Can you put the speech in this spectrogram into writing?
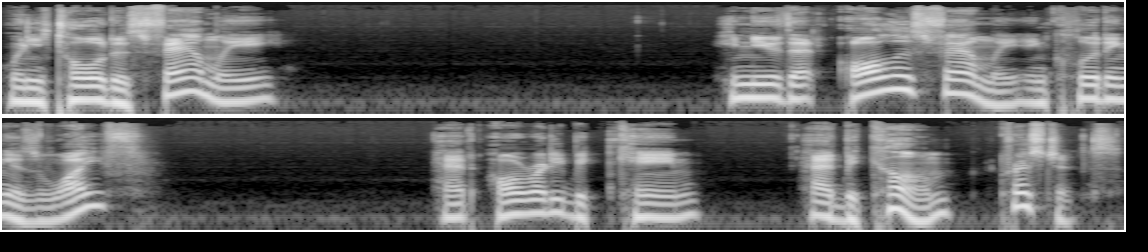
When he told his family he knew that all his family, including his wife, had already became had become Christians.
